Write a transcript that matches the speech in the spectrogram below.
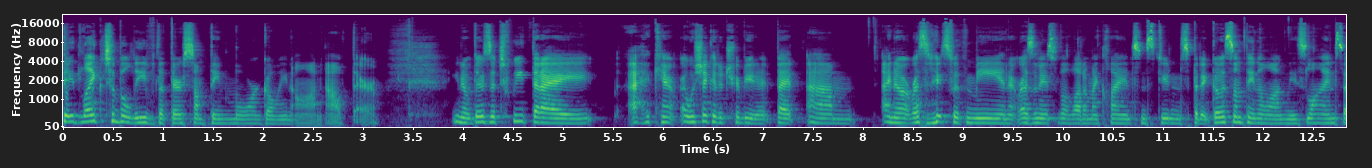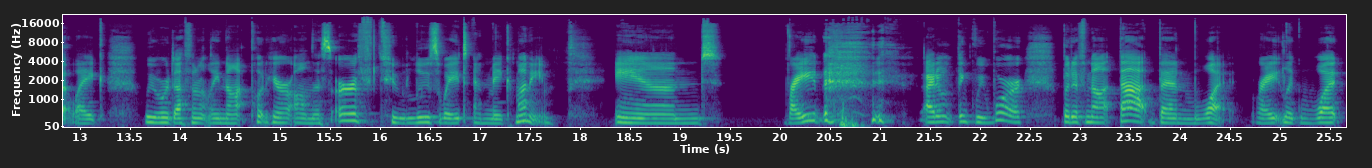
they'd like to believe that there's something more going on out there. You know, there's a tweet that I I can't, I wish I could attribute it, but um, I know it resonates with me and it resonates with a lot of my clients and students, but it goes something along these lines that, like, we were definitely not put here on this earth to lose weight and make money. And, right? I don't think we were, but if not that, then what, right? Like, what?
